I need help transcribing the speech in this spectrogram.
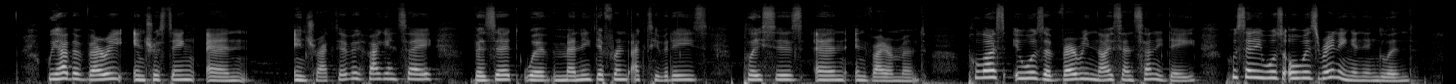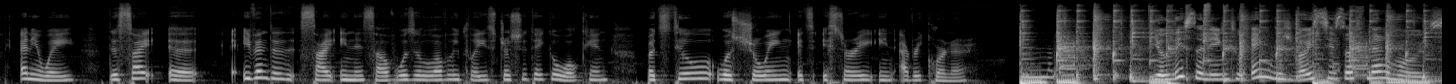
We had a very interesting and interactive, if I can say, visit with many different activities, places, and environment. Plus, it was a very nice and sunny day. Who said it was always raining in England? Anyway, the site, uh, even the site in itself was a lovely place just to take a walk in, but still was showing its history in every corner. You're listening to English Voices of Mermoz.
